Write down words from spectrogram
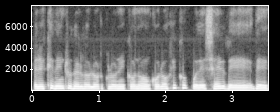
pero es que dentro del dolor crónico no oncológico puede ser de,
